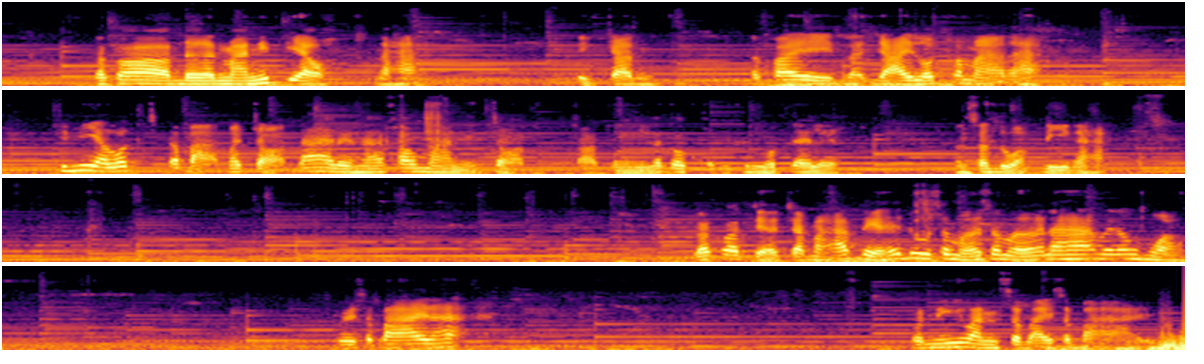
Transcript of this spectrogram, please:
แล้วก็เดินมานิดเดียวนะฮะติดกันแล้วก็ย้ายรถเข้ามานะฮะที่นี่เอารถกระบะมาจอดได้เลยนะ เข้ามาเนี่ยจอดจอดตรงนี้แล้วก็ขนขึ้นรถได้เลย มันสะดวกดีนะฮะแล้วก็เดี๋ยวจะมาอัปเดตให้ดูเสมอๆนะฮะไม่ต้องห่วงสบายๆนะฮะ วันนี้วันสบายๆ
